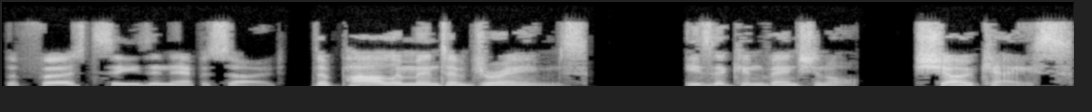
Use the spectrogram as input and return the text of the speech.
The first season episode, The Parliament of Dreams, is a conventional showcase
